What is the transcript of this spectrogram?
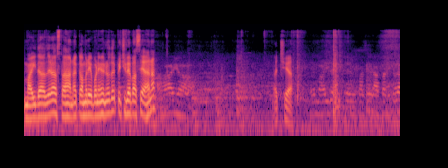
ਮਾਈ ਦਾ ਜਿਹੜਾ ਸਥਾਨ ਆ ਕਮਰੇ ਬਣੇ ਹੋਏ ਨੇ ਉਹਦੇ ਪਿਛਲੇ ਪਾਸੇ ਆ ਹਨਾ? ਹਾਂ ਜੀ ਹਾਂ। ਅੱਛਾ। ਇਹ ਮਾਈ ਦੇ ਪਿੱਛੇ ਪਾਸੇ ਰਸਤਾ ਨਿਕਲਦਾ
